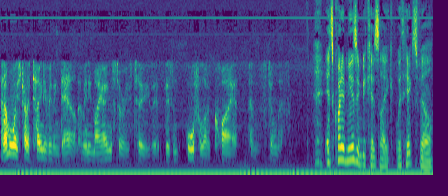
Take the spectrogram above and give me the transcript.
And I'm always trying to tone everything down. I mean, in my own stories too, there's an awful lot of quiet and stillness. It's quite amusing because, like, with Hicksville,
